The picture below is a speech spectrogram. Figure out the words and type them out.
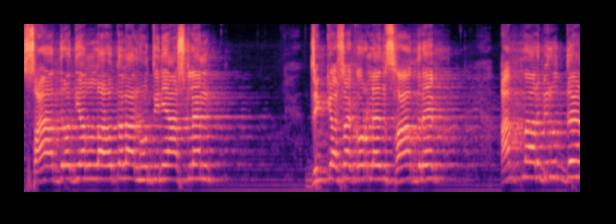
সাদ রদি আল্লাহ তালানহু তিনি আসলেন। জিজ্ঞাসা করলেন, সাদ রে, আপনার বিরুদ্ধে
